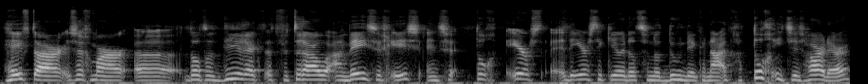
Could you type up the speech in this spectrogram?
heeft daar zeg maar uh, dat het direct het vertrouwen aanwezig is. En ze toch eerst de eerste keer dat ze dat doen, denken: Nou, ik ga toch ietsjes harder.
